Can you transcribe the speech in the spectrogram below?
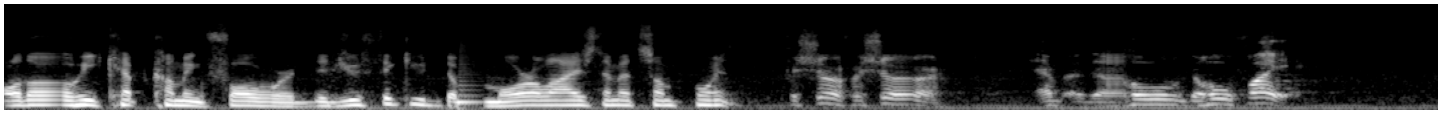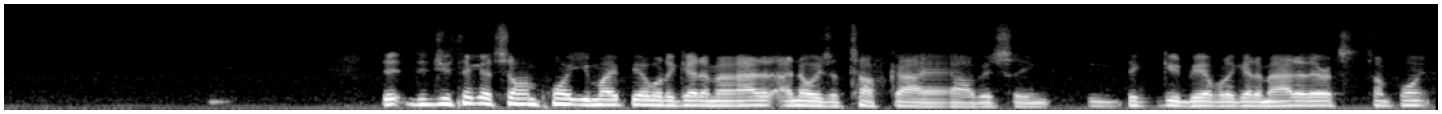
although he kept coming forward, did you think you demoralized him at some point? For sure, for sure. The whole the whole fight. Did, did you think at some point you might be able to get him out? Of, I know he's a tough guy, obviously. You think you'd be able to get him out of there at some point?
